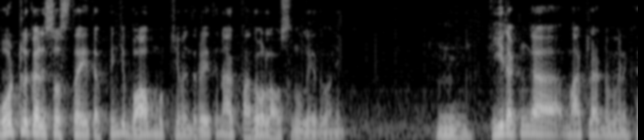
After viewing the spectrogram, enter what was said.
కోట్లు కలిసి వస్తాయి తప్పించి బాబు ముఖ్యమంత్రి అయితే నాకు పదవులు అవసరం లేదు అని. ఉమ్. ఈ రకంగా మాట్లాడడం వెనుక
